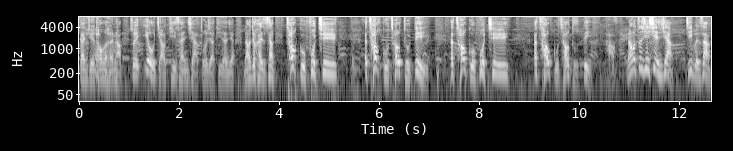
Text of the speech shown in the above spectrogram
感觉同样很好，所以右脚踢三下，左脚踢三下，然后就开始唱炒股夫妻，啊炒股炒土地，啊炒股夫妻，啊炒股炒土地，好，然后这些现象基本上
